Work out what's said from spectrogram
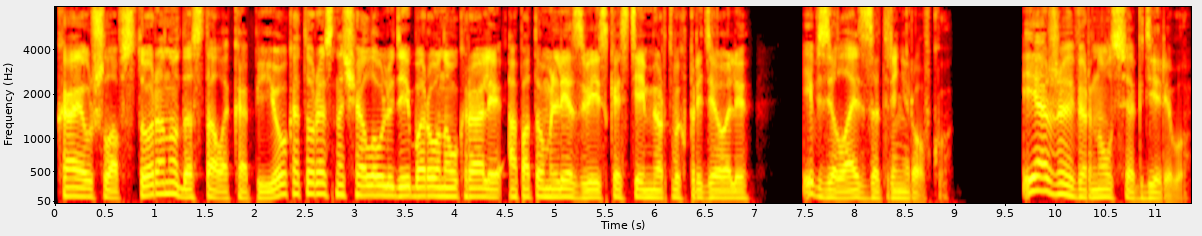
Кая ушла в сторону, достала копье, которое сначала у людей барона украли, а потом лезвие из костей мертвых приделали, и взялась за тренировку. Я же вернулся к дереву.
